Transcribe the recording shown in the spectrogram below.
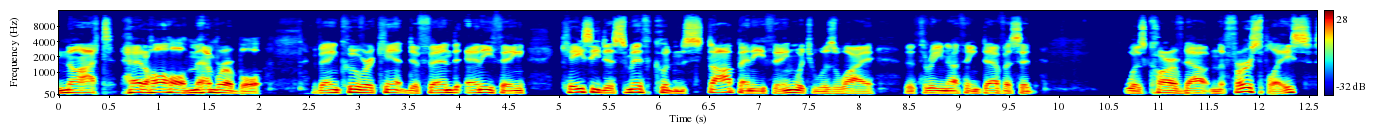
not at all memorable. Vancouver can't defend anything. Casey DeSmith couldn't stop anything, which was why the 3 nothing deficit was carved out in the first place.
